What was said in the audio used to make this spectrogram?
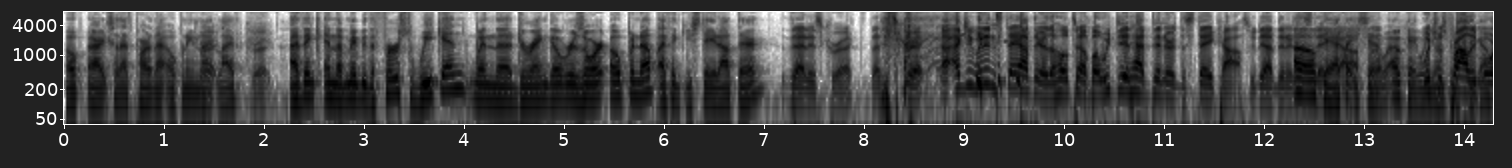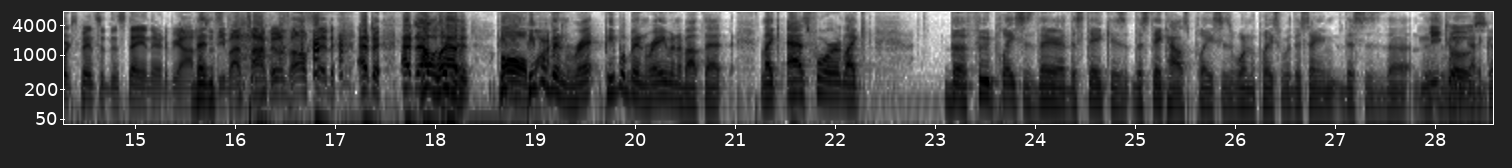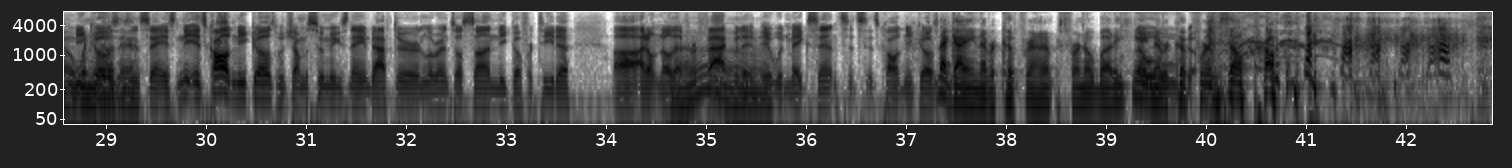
Oh, all right, so that's part of that opening Correct, nightlife. correct. I think in the maybe the first weekend when the Durango Resort opened up, I think you stayed out there. That is correct. That is correct. Uh, Actually, we didn't stay out there at the hotel, but we did have dinner at the steakhouse. We did have dinner at the Oh, steakhouse. okay. I thought you said so- okay. which was went to the probably more expensive than staying there, to be honest Then- with you. By the time it was all said, after after I was, was having? People, oh people my been ra- people been raving about that. Like as for like, the food place is there. The steak is the steakhouse place is one of the places where they're saying this is the this is where you got Nico's, to go when you go Nico's is there. insane. It's, it's called Nico's, which I'm assuming is named after Lorenzo's son, Nico Fertitta. Uh, I don't know that for a fact, but it, Oh. it would make sense. It's it's called Nico's. That guy ain't never cooked for for nobody. He ain't No, never cooked no. for himself. Probably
